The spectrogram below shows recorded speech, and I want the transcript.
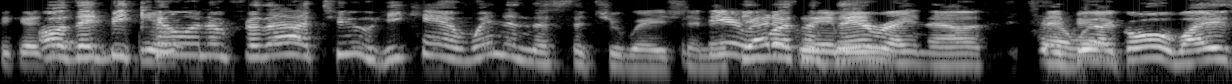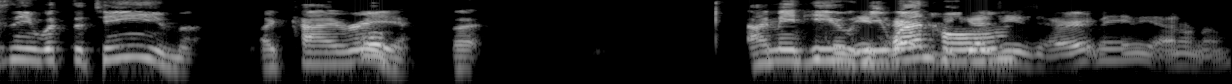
Because Oh, they'd be killing him for that too. He can't win in this situation. If he wasn't I there mean, right now, they'd be win. like, "Oh, why isn't he with the team?" Like Kyrie. but I mean, he he went because home. he's hurt. Maybe I don't know.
